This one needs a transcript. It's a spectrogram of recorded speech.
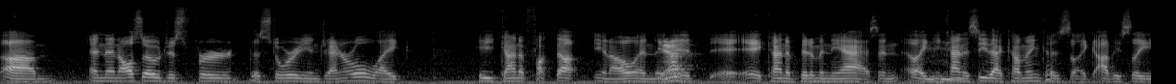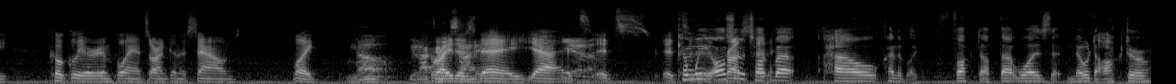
um, and then also just for the story in general like he kind of fucked up, you know, and Yeah. it, it, it kind of bit him in the ass, and like you Mhm. kind of see that coming because like obviously cochlear implants aren't going to sound like no, you're not going bright as day. Yeah, Yeah. it's it's it's. Can we a also talk about how kind of like fucked up that was that no doctor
